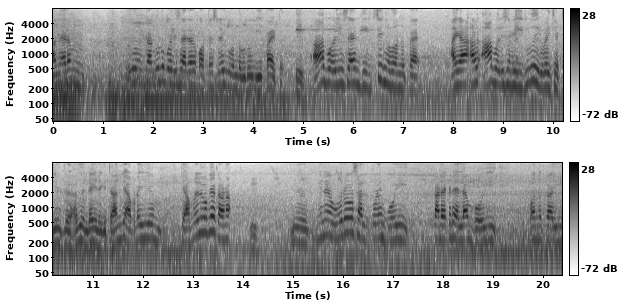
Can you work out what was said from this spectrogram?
അന്നേരം ഒരു രണ്ടുമൂന്ന് പോലീസുകാരെ ക്വാർട്ടേഴ്സിലേക്ക് കൊണ്ടുപോയി ഒരു ജീപ്പായിട്ട്. ആ പോലീസുകാരൻ തിരിച്ചിങ്ങോട്ട് വന്നപ്പോൾ അയാൾ ആ പോലീസിന്റെ ഇരുപത് രൂപ ചട്ടിയിട്ട് അതും എന്റെ കയ്യിലേക്ക് ചാനലിൽ അവിടെ ഈ ക്യാമറയിലുമൊക്കെ കാണാം. ഇങ്ങനെ ഓരോ സ്ഥലത്തൂടെയും പോയി കടക്കട എല്ലാം പോയി വന്നിട്ട് ഈ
